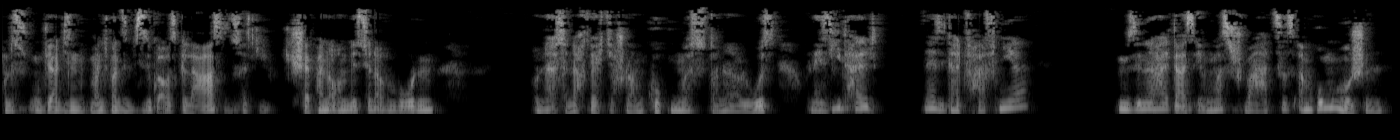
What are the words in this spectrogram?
Und, das, und ja, die sind, manchmal sind die sogar aus Glas, das heißt, die scheppern auch ein bisschen auf dem Boden. Und da ist der Nachtwächter schon am gucken, was ist dann da los. Und er sieht halt, er sieht halt Fafnir im Sinne halt, da ist irgendwas Schwarzes am Rumhuschen.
